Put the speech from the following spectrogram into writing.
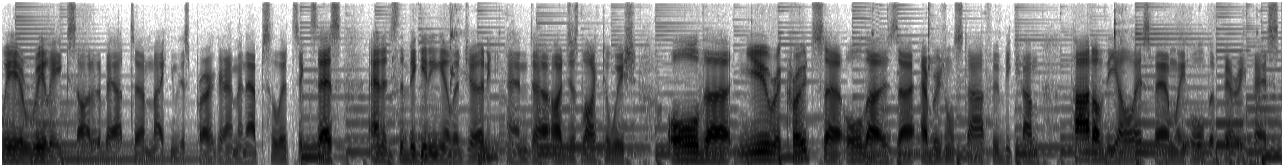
We're really excited about uh, making this program an absolute success and it's the beginning of a journey and uh, I'd just like to wish all the new recruits, uh, all those uh, Aboriginal staff who become part of the LLS family all the very best.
